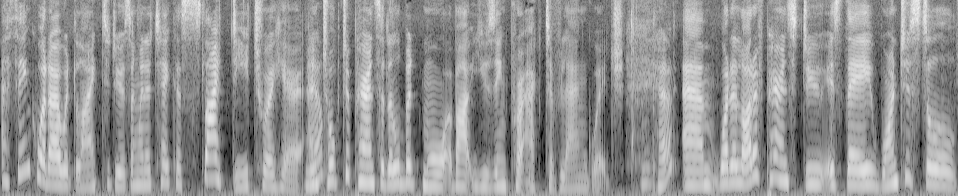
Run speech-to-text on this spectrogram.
I think what I would like to do is I'm going to take a slight detour here and talk to parents a little bit more about using proactive language. Okay. Um, what a lot of parents do is they want to still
